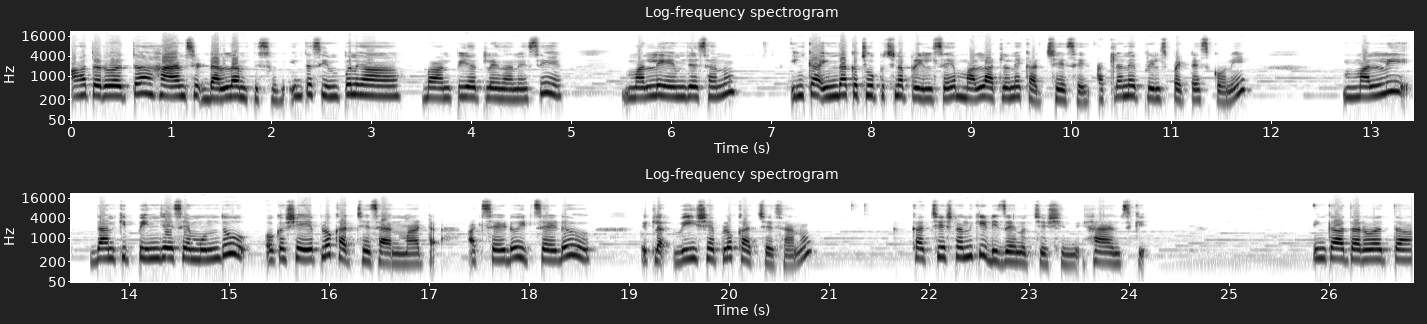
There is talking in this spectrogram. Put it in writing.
ఆ తర్వాత హ్యాండ్స్ డల్ అనిపిస్తుంది. ఇంత సింపుల్గా బాగా అనిపించట్లేదు అనేసి మళ్ళీ ఏం చేశాను? ఇంకా ఇందాక చూపించిన ప్రిల్సే మళ్ళీ అట్లనే కట్ చేసే అట్లనే ప్రిల్స్ పెట్టేసుకొని మళ్ళీ దానికి పిన్ చేసే ముందు ఒక షేప్లో కట్ చేశాను అనమాట అటు సైడు ఇటు సైడు ఇట్లా వి షేప్లో కట్ చేశాను. కట్ చేసినందుకు ఈ డిజైన్ వచ్చేసింది హ్యాండ్స్కి. ఇంకా తర్వాత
